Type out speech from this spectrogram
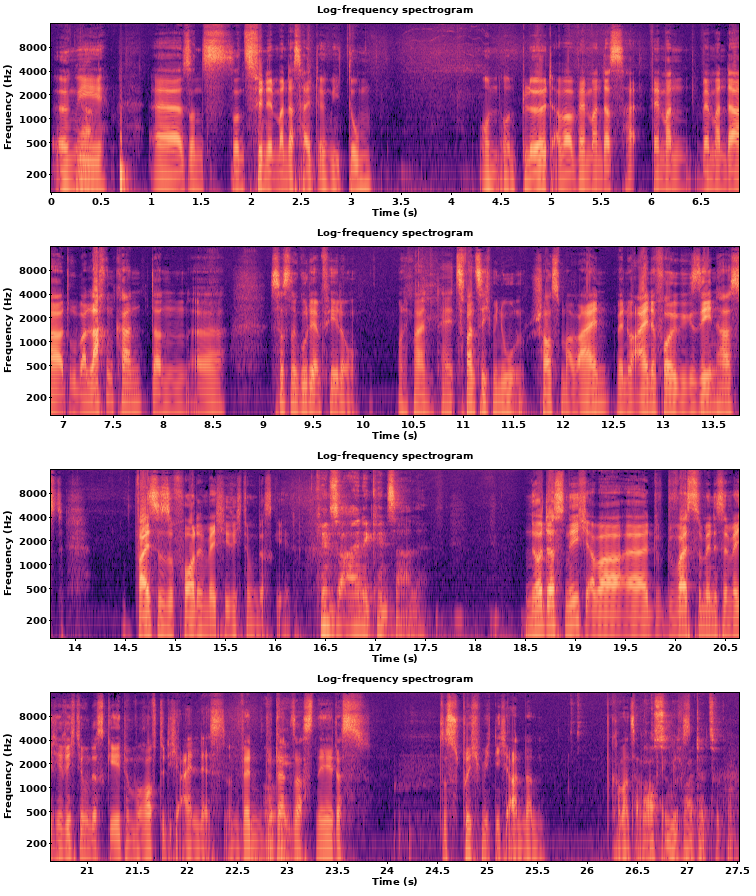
Irgendwie. Ja. Äh, sonst, sonst findet man das halt irgendwie dumm und, und blöd. Aber wenn man das, wenn man, wenn man da drüber lachen kann, dann äh, ist das eine gute Empfehlung. Und ich meine, hey, 20 Minuten, schaust mal rein. Wenn du eine Folge gesehen hast, weißt du sofort, in welche Richtung das geht. Kennst du eine, kennst du alle. Nur das nicht, aber äh, du, du, weißt zumindest, in welche Richtung das geht und worauf du dich einlässt. Und wenn okay. du dann sagst, nee, das, das spricht mich nicht an, dann kann man es einfach Brauchst du nicht weiter zu gucken.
